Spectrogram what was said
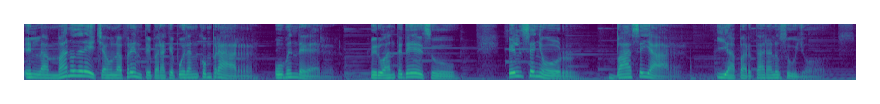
en la mano derecha o en la frente para que puedan comprar o vender. Pero antes de eso, el Señor va a sellar y apartar a los suyos.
